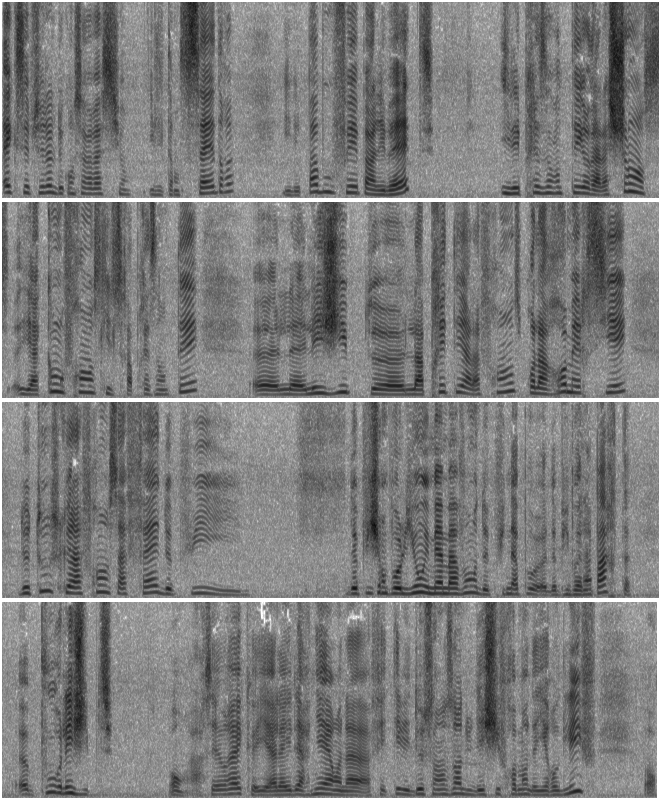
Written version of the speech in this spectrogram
exceptionnel de conservation. Il est en cèdre, il n'est pas bouffé par les bêtes. Il est présenté, on a la chance, il n'y a qu'en France qu'il sera présenté. Euh, L'Égypte euh, l'a prêté à la France pour la remercier de tout ce que la France a fait depuis, depuis Champollion et même avant, depuis, Bonaparte, euh, pour l'Égypte. Bon, c'est vrai que l'année dernière, on a fêté les 200 ans du déchiffrement des hiéroglyphes. Bon,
